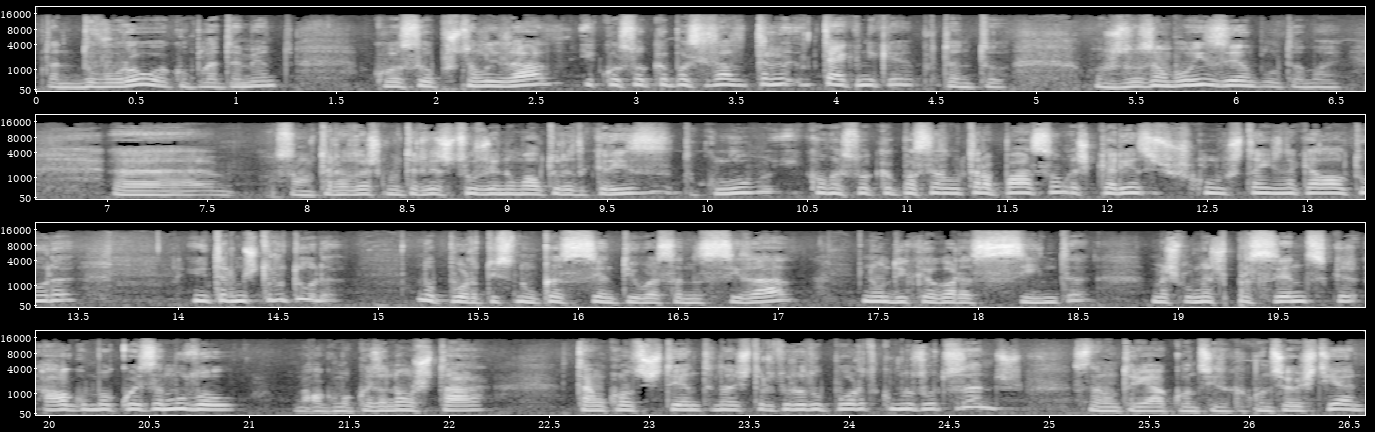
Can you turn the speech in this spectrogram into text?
portanto, devorou-a completamente com a sua personalidade e com a sua capacidade técnica. Portanto, o Jesus é um bom exemplo também. Uh, são treinadores que muitas vezes surgem numa altura de crise do clube e com a sua capacidade ultrapassam as carências que os clubes têm naquela altura em termos de estrutura. No Porto isso nunca se sentiu essa necessidade, não digo que agora se sinta, mas pelo menos pressente-se que alguma coisa mudou, alguma coisa não está tão consistente na estrutura do Porto como nos outros anos, senão não teria acontecido o que aconteceu este ano.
